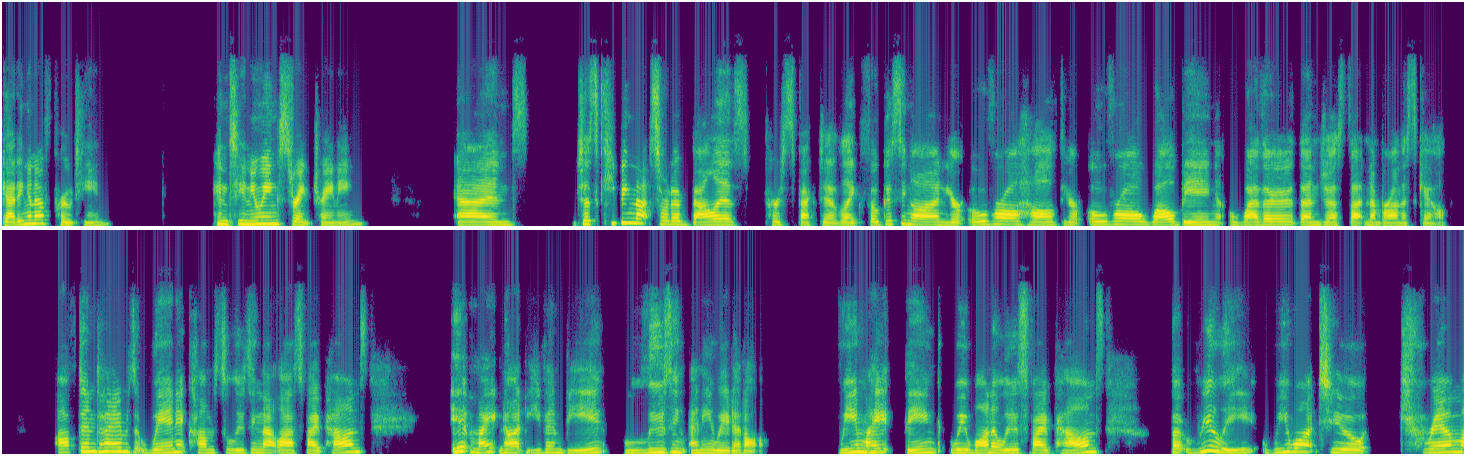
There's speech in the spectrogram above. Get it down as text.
getting enough protein, continuing strength training, and just keeping that sort of balanced perspective, like focusing on your overall health, your overall well being, rather than just that number on the scale. Oftentimes, when it comes to losing that last five pounds, it might not even be losing any weight at all. We might think we want to lose five pounds, but really we want to trim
